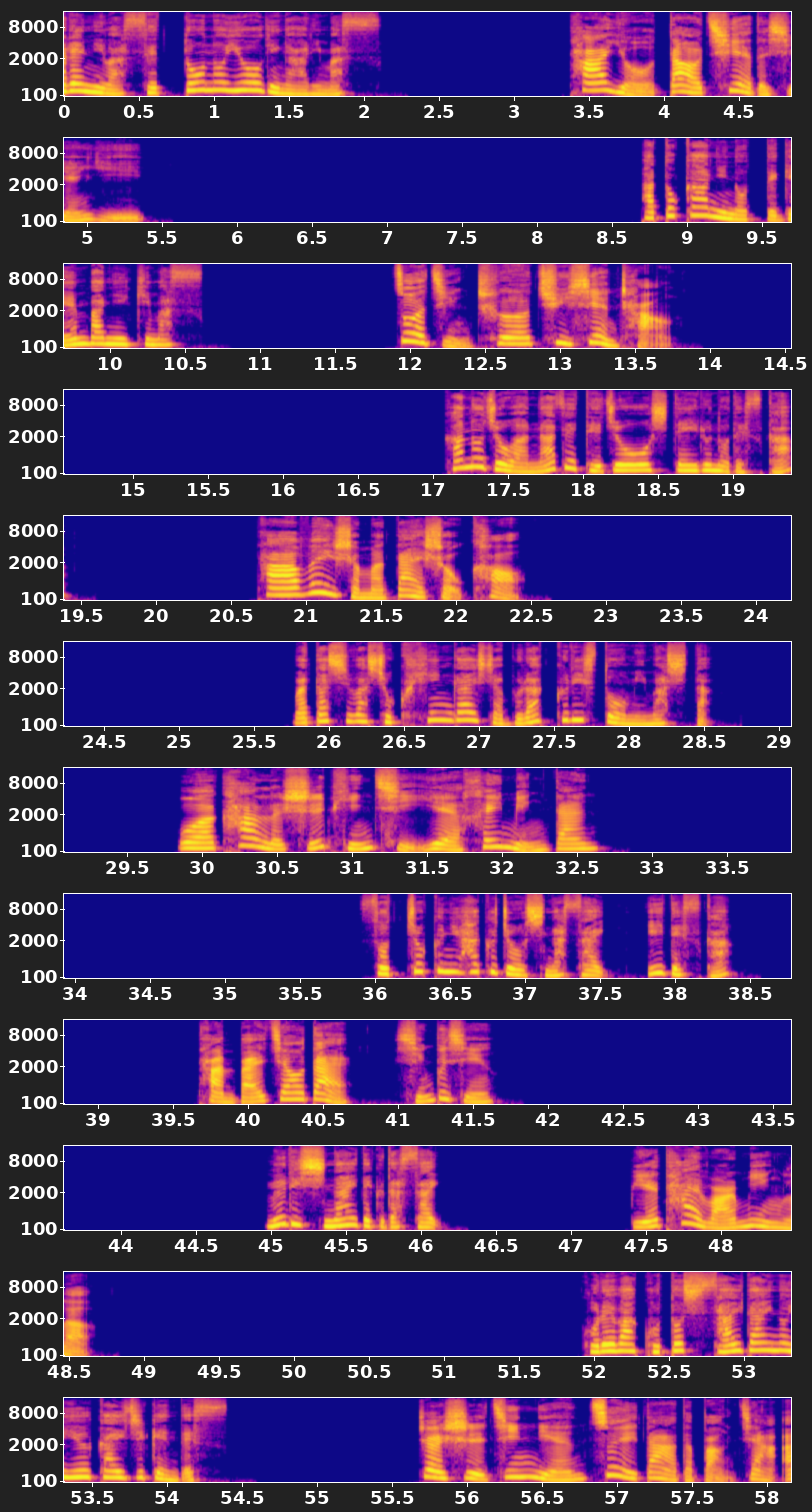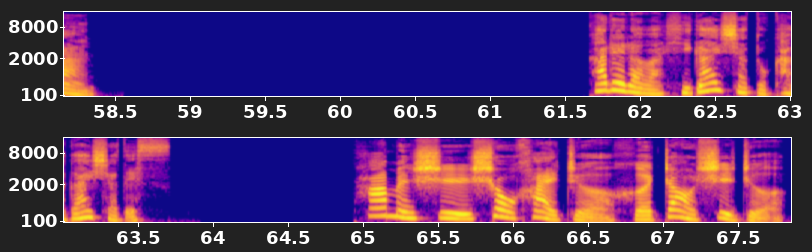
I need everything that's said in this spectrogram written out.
彼には窃盗の容疑があります。他有盗窃的嫌疑。パトカーに乗って現場に行きます。坐警车去现场。彼女はなぜ手錠をしているのですか？他为什么戴手铐？私は食品会社ブラックリストを見ました。我看了食品企业黑名单。率直に白状しなさい。いいですか坦白交代，行不行？無理しないでください。别太玩命了。これは今年最大の誘拐事件です。这是今年最大的绑架案。 彼らは被害者と加害者です。他们是受害者和肇事者。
